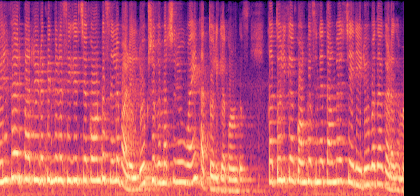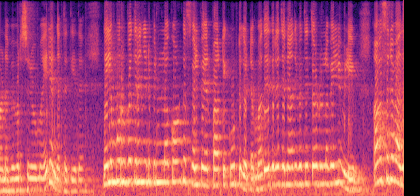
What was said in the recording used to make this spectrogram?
വെൽഫെയർ പാർട്ടിയുടെ പിന്തുണ സ്വീകരിച്ച കോൺഗ്രസ് നിലപാടിൽ രൂക്ഷ വിമർശനവുമായി കത്തോലിക്ക കോൺഗ്രസ്. കത്തോലിക്ക കോൺഗ്രസിന്റെ താമരശ്ശേരി രൂപതാ ഘടകമാണ് വിമർശനവുമായി രംഗത്തെത്തിയത്. നിലമ്പൂർ ഉപതെരഞ്ഞെടുപ്പിനുള്ള കോൺഗ്രസ് വെൽഫെയർ പാർട്ടി കൂട്ടുകെട്ട് മതേതര ജനാധിപത്യത്തോടുള്ള വെല്ലുവിളിയും അവസരവാദ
